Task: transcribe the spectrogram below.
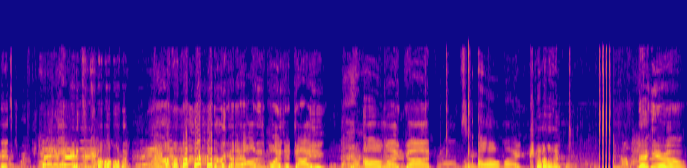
It's It's cold. Look at how all these boys are dying. Oh my god. Oh my god. The hero.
